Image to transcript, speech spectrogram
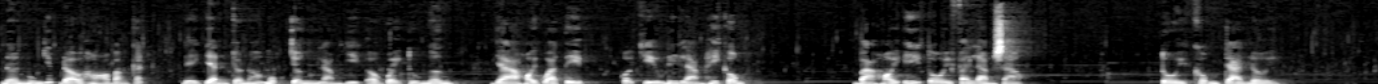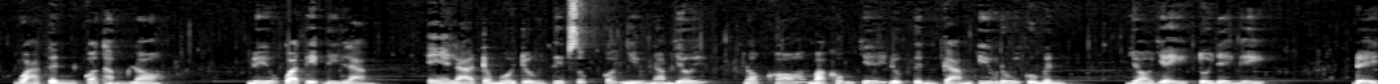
nên muốn giúp đỡ họ bằng cách để dành cho nó một chân làm việc ở quầy thu ngân và hỏi quả tiệp có chịu đi làm hay không. Bà hỏi ý tôi phải làm sao? Tôi không trả lời. Quả tình có thầm lo. Nếu quả tiệp đi làm, e là trong môi trường tiếp xúc có nhiều nam giới, nó khó mà khống chế được tình cảm yếu đuối của mình. Do vậy tôi đề nghị, để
